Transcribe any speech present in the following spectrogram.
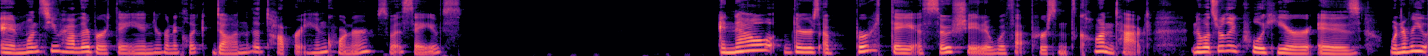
And once you have their birthday in, you're going to click done at the top right hand corner so it saves. And now there's a birthday associated with that person's contact. Now, what's really cool here is whenever you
